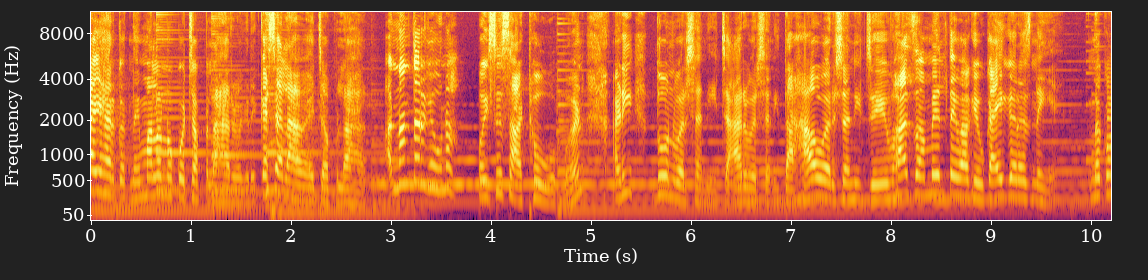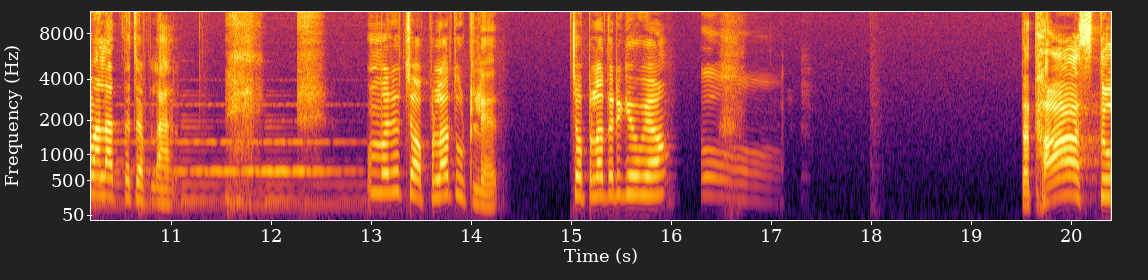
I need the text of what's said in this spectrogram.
काही हरकत नाही. मला नको चपला हार वगैरे. कशाला हवाय चपला हार नंतर घेऊ ना. पैसे साठवू आपण. आणि दोन वर्षांनी चार वर्षांनी दहा वर्षांनी जेव्हा जमेल तेव्हा घेऊ. काही गरज नाहीये. नको मला आत्ता चपला हार माझ्या चपला तुटल्या आहेत चपला तरी घेऊया. तथास्तु.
